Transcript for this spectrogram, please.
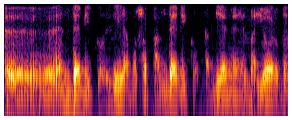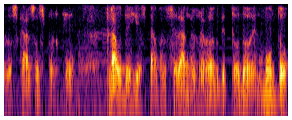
eh, endémico, diríamos, o pandémico también en el mayor de los casos, porque fraudes y estafas se dan alrededor de todo el mundo,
